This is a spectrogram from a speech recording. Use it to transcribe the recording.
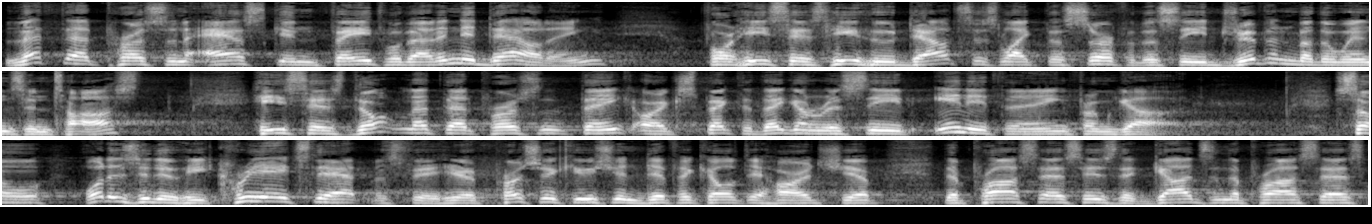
let that person ask in faith without any doubting, for he says, He who doubts is like the surf of the sea, driven by the winds and tossed. He says, Don't let that person think or expect that they're going to receive anything from God. So, what does he do? He creates the atmosphere here persecution, difficulty, hardship. The process is that God's in the process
